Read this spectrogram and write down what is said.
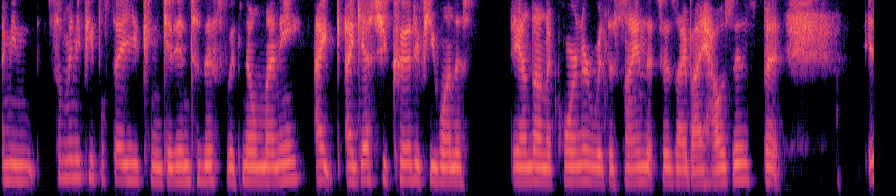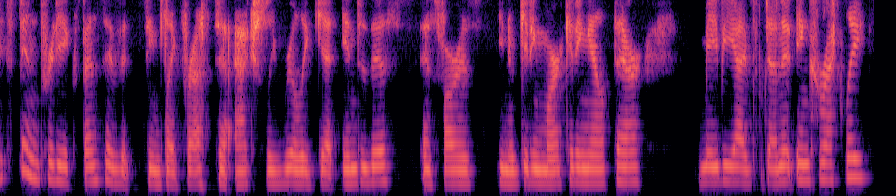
I mean, so many people say you can get into this with no money. I, I guess you could if you want to stand on a corner with a sign that says I buy houses, but it's been pretty expensive it seems like for us to actually really get into this as far as, you know, getting marketing out there. Maybe I've done it incorrectly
